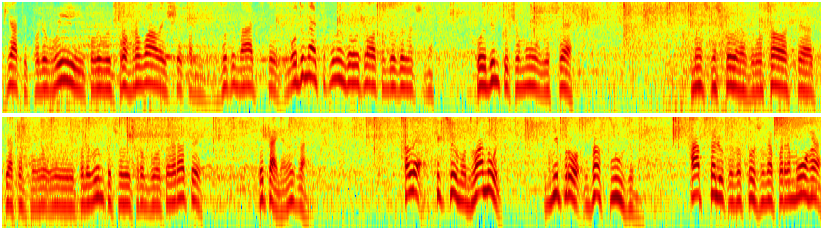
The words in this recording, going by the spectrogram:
п'ятий польовий, коли ви програвали ще там з 11, 11 хвилин залишалося до завершення поєдинку, чому лише менш ніж хвилина залишалося з п'ятим е, польовим, почали пробувати грати. Питання, не знаю. Але фіксуємо 2-0. Дніпро заслужена. Абсолютно заслужена перемога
